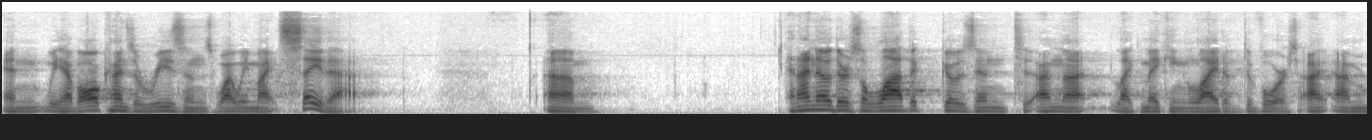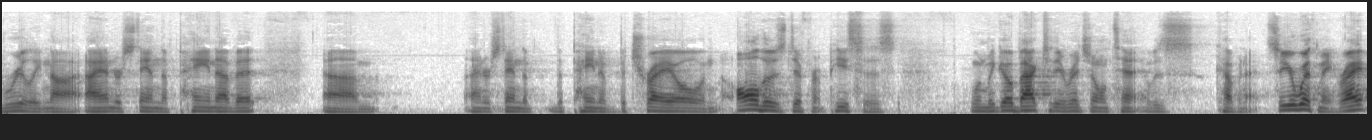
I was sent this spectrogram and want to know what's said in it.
And we have all kinds of reasons why we might say that. Um, and I know there's a lot that goes into, I'm not like making light of divorce. I, am really not. I understand the pain of it. Um, I understand the, the pain of betrayal and all those different pieces. When we go back to the original intent, it was covenant. So you're with me, right?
